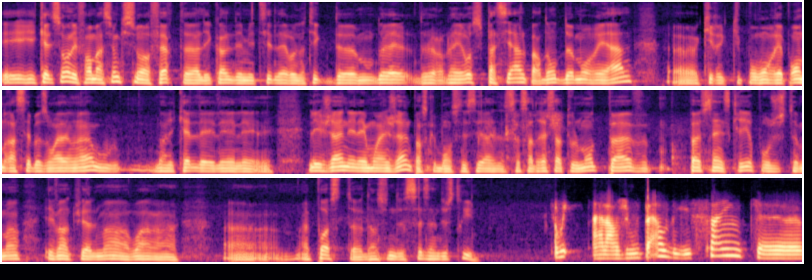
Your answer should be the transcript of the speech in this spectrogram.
Et quelles sont les formations qui sont offertes à l'École des métiers de l'aéronautique de, de, l'aérospatiale pardon, de Montréal qui, pourront répondre à ces besoins-là ou dans lesquels les, jeunes et les moins jeunes, parce que bon, ça s'adresse à tout le monde, peuvent, peuvent s'inscrire pour justement éventuellement avoir un, un, poste dans une de ces industries? Oui, alors, je vous parle des cinq euh,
